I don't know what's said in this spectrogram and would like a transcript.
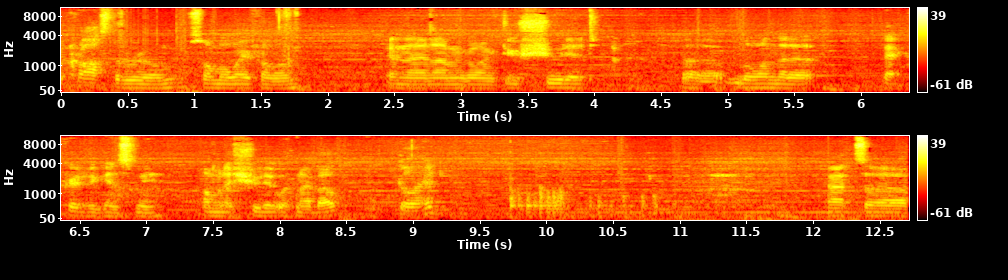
across the room, so I'm away from him. And then I'm going to shoot it. Uh, the one that uh, that critted against me. I'm gonna shoot it with my bow. Go ahead. That's uh,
